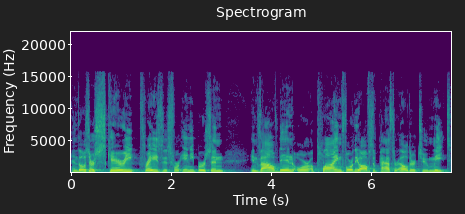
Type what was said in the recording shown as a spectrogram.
And those are scary phrases for any person involved in or applying for the office of pastor elder to meet.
